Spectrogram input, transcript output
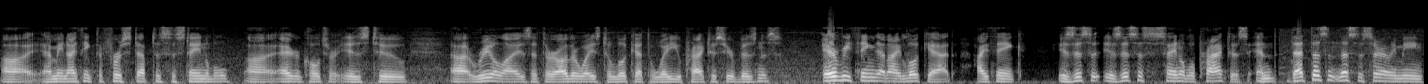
Uh, I mean, I think the first step to sustainable uh, agriculture is to uh, realize that there are other ways to look at the way you practice your business. Everything that I look at, I think, is this a, is this a sustainable practice? And that doesn't necessarily mean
